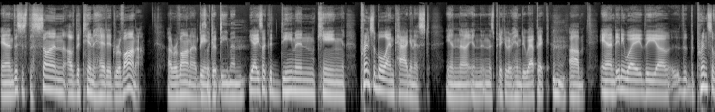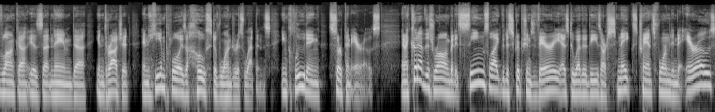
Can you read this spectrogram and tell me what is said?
And this is the son of the tin headed Ravana. Uh, Ravana being like the, a demon. yeah, he's like the demon king, principal antagonist in uh, in, in this particular Hindu epic. Mhm. Um, and anyway, the, uh, the the prince of Lanka is uh, named uh, Indrajit, and he employs a host of wondrous weapons, including serpent arrows. And I could have this wrong, but it seems like the descriptions vary as to whether these are snakes transformed into arrows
